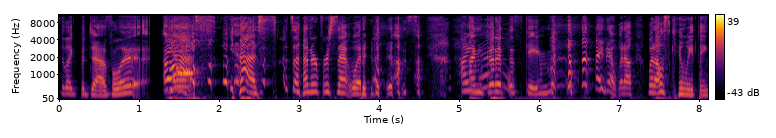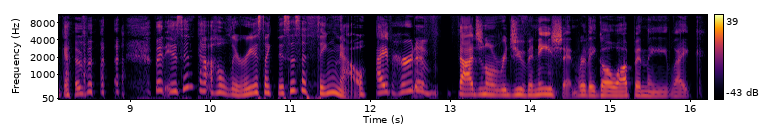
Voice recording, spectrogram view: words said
you like bedazzle it? Yes. Oh! Yes. That's 100% what it is. I I'm good at this game. I know. What else, what else can we think of? but isn't that hilarious? Like, this is a thing now. I've heard of vaginal rejuvenation where they go up and they like,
